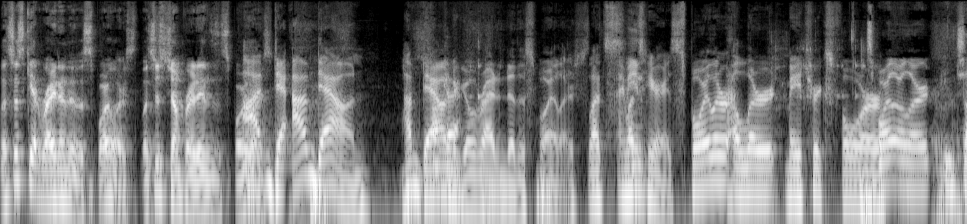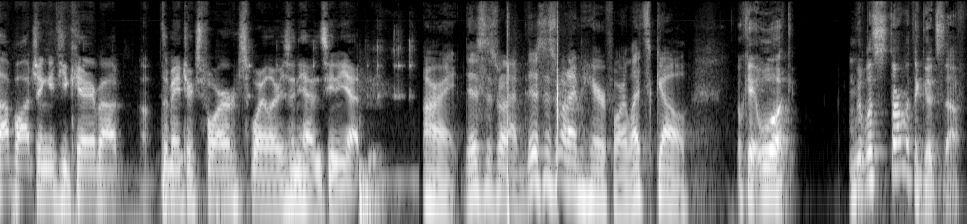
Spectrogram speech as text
Let's just get right into the spoilers. Let's just jump right into the I'm, spoilers. da- I'm down. I'm down to go right into the spoilers. Let's I let's mean- hear it. Spoiler alert: Matrix Four. spoiler alert: stop watching if you care about the Matrix Four spoilers and you haven't seen it yet. All right, this is what I'm. This is what I'm here for. Let's go. Okay, well, look, let's start with the good stuff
